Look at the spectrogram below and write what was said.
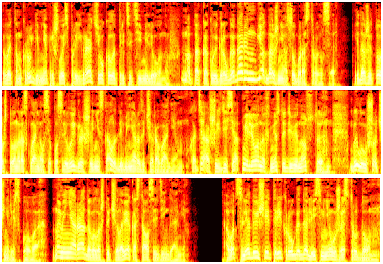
В этом круге мне пришлось проиграть около 30 миллионов. Но так как выиграл Гагарин, я даже не особо расстроился. И даже то, что он раскланялся после выигрыша, не стало для меня разочарованием. Хотя 60 миллионов вместо 90 было уж очень рисково. Но меня радовало, что человек остался с деньгами. А вот следующие три круга дались мне уже с трудом.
